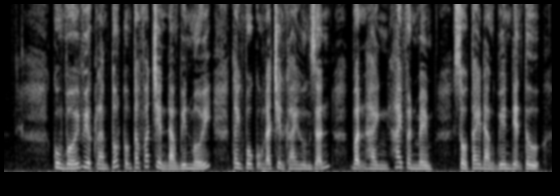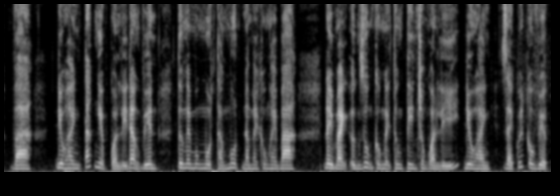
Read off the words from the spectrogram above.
Cùng với việc làm tốt công tác phát triển đảng viên mới, thành phố cũng đã triển khai hướng dẫn, vận hành hai phần mềm, sổ tay đảng viên điện tử và điều hành tác nghiệp quản lý đảng viên từ ngày 1 tháng 1 năm 2023, đẩy mạnh ứng dụng công nghệ thông tin trong quản lý, điều hành, giải quyết công việc.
